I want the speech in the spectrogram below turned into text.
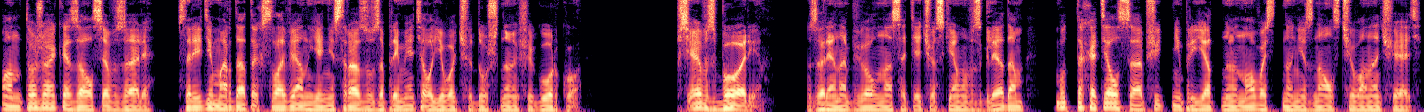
он тоже оказался в зале. Среди мордатых славян я не сразу заприметил его чудушную фигурку. «Все в сборе», — Зорян обвел нас отеческим взглядом, будто хотел сообщить неприятную новость, но не знал, с чего начать.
